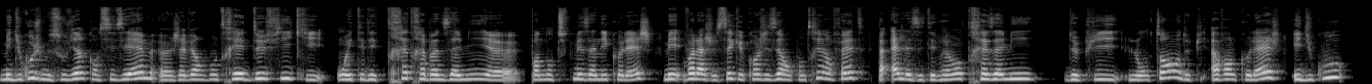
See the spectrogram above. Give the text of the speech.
Mais du coup, je me souviens qu'en sixième, euh, j'avais rencontré deux filles qui ont été des très très bonnes amies euh, pendant toutes mes années collège. Mais voilà, je sais que quand je les ai rencontrées, en fait, bah, elles, elles étaient vraiment très amies depuis longtemps, depuis avant le collège. Et du coup,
